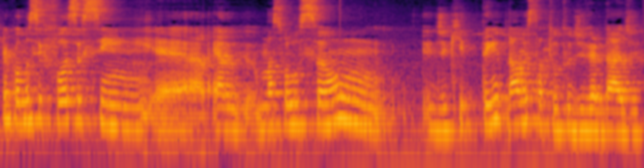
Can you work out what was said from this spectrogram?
Que é como se fosse assim é, é uma solução de que tem dá um estatuto de verdade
